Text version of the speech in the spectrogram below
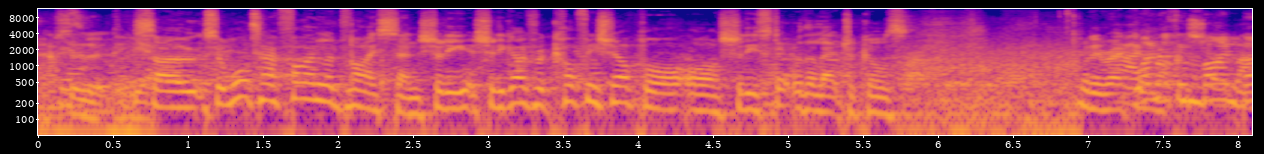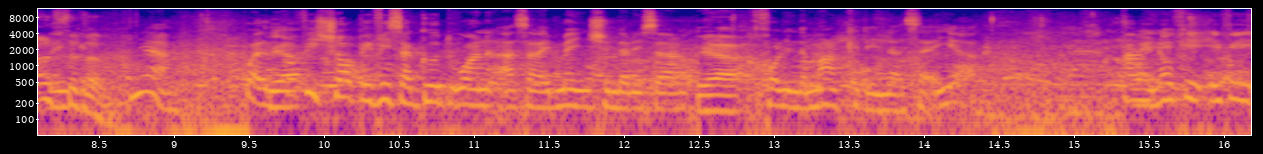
Yeah. absolutely. Yeah. So, so what's our final advice then? Should he should he go for a coffee shop or, or should he stick with electricals? What do you reckon? Why not combine both of them? Yeah. Well, Yeah. coffee shop, if it's a good one, as I mentioned, there is a Yeah. hole in the marketing. Let's say, yeah. I mean, if he, if he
